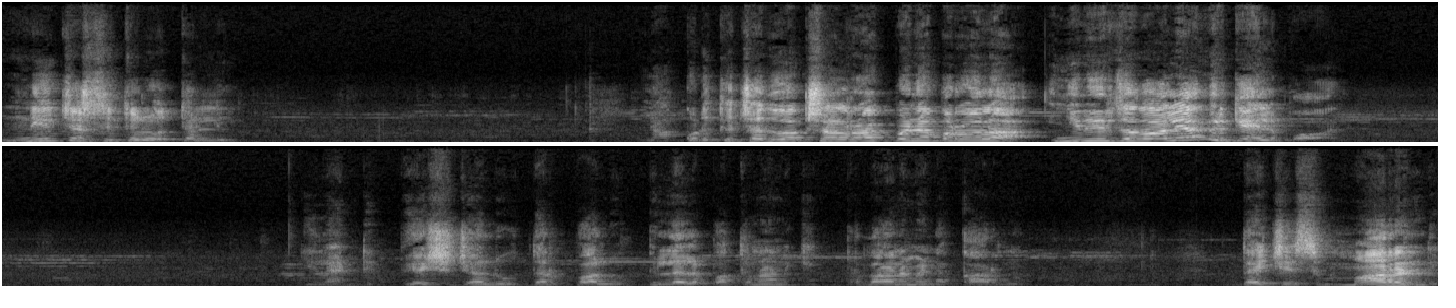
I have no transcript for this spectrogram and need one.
నీచ స్థితిలో తల్లి. నా కొడుకు చదువు అక్షరాలు రాకపోయినా పర్వాలా ఇంజనీర్ చదవాలి అందరికీ వెళ్ళిపోవాలి. ఇలాంటి వేషజాలు దర్పాలు పిల్లల పతనానికి ప్రధానమైన కారణం. దయచేసి మారండి.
